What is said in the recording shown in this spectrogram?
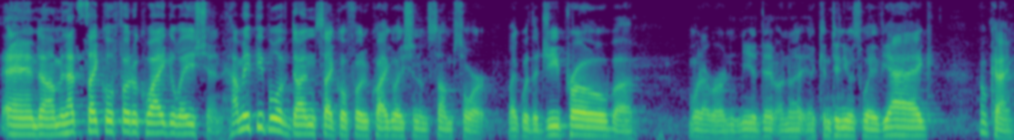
And, um, and that's cyclophotocoagulation. How many people have done cyclophotocoagulation of some sort, like with a G probe, uh, whatever, a, a continuous wave YAG? Okay.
